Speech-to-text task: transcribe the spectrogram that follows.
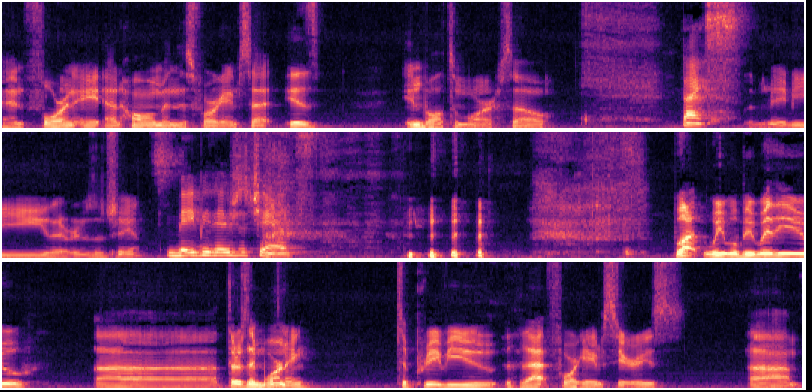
and four and eight at home, and this four game set is in Baltimore. So nice. Maybe there is a chance. Maybe there's a chance. but we will be with you uh, Thursday morning to preview that four game series. Um,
